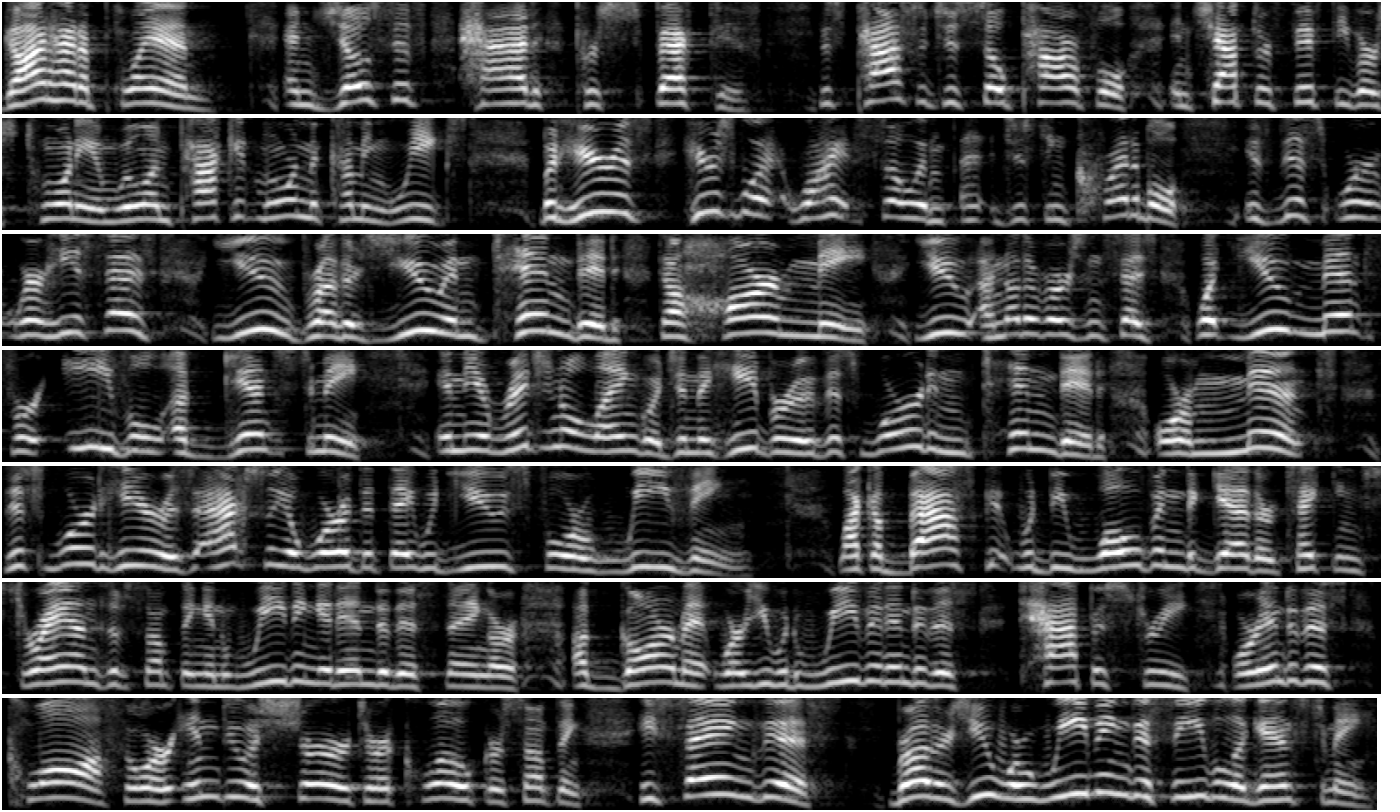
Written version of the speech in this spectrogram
God had a plan and Joseph had perspective. This passage is so powerful in chapter 50, verse 20, and we'll unpack it more in the coming weeks. But here is, here's what, why it's so uh, just incredible is this where, where he says, You, brothers, you intended to harm me. You, another version says, What you meant for evil against me. In the original language, in the Hebrew, this word intended or meant, this word here is actually a word that they would use for weaving weaving. Like a basket would be woven together, taking strands of something and weaving it into this thing, or a garment where you would weave it into this tapestry, or into this cloth, or into a shirt, or a cloak, or something. He's saying this, brothers, you were weaving this evil against me.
